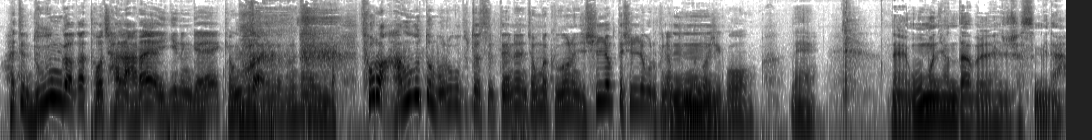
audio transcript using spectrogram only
하여튼 누군가가 더 잘 알아야 이기는 게 경기가 아닌가 그런 생각입니다. 서로 아무것도 모르고 붙었을 때는 정말 그거는 이제 실력 대 실력으로 그냥 붙는 음. 것이고. 네. 네, 우문 현답을 해주셨습니다.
